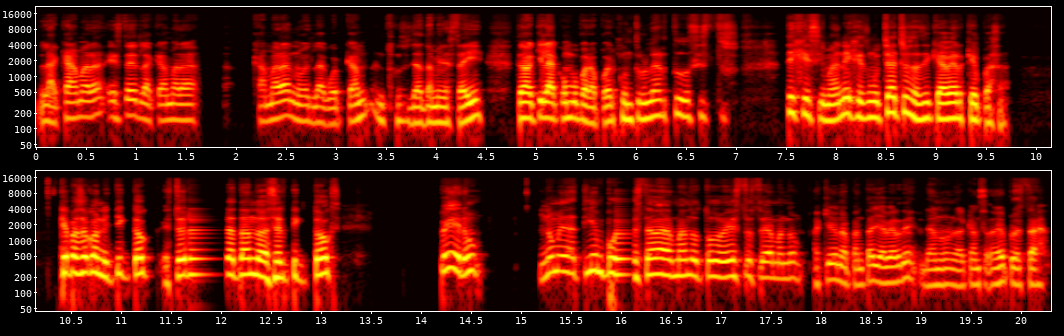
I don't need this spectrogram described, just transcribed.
la cámara, esta es la cámara, cámara, no es la webcam, entonces ya también está ahí. Tengo aquí la combo para poder controlar todos estos tejes y manejes, muchachos, así que a ver qué pasa. ¿Qué pasó con mi TikTok? Estoy tratando de hacer TikToks, pero no me da tiempo, estaba armando todo esto, estoy armando, aquí hay una pantalla verde, ya no la alcanzan a ver, pero está.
